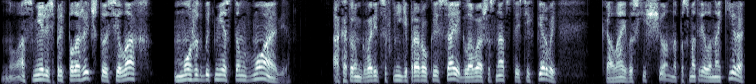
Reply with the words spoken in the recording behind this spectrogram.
но осмелюсь предположить, что Силах может быть местом в Моаве, о котором говорится в книге пророка Исаия, глава 16, стих 1. Калай восхищенно посмотрела на Кира,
